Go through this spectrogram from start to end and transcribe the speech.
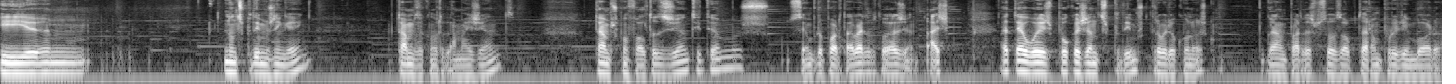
E hum, não despedimos ninguém, estamos a contratar mais gente, estamos com falta de gente e temos sempre a porta aberta para toda a gente. Acho que até hoje pouca gente despedimos que trabalhou connosco. Grande parte das pessoas optaram por ir embora.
